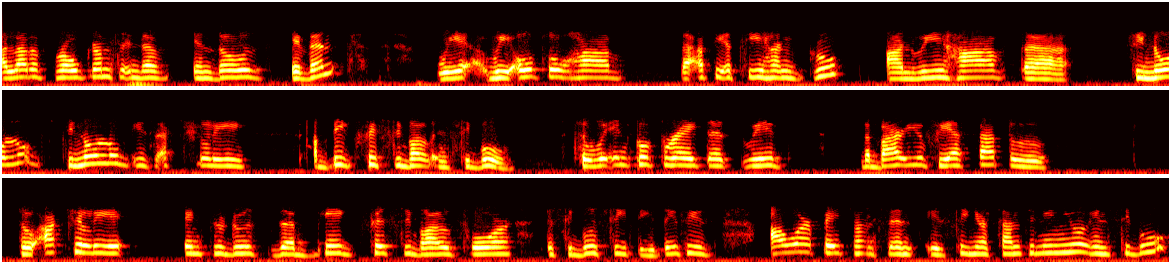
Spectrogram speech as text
a lot of programs in the in those events. We we also have the Ati Atihan group, and we have the Sinulog. Sinulog is actually a big festival in Cebu. So we incorporated with the Barrio Fiesta to to actually introduce the big festival for the Cebu city. This is our patron saint is Señor Santo in Cebu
